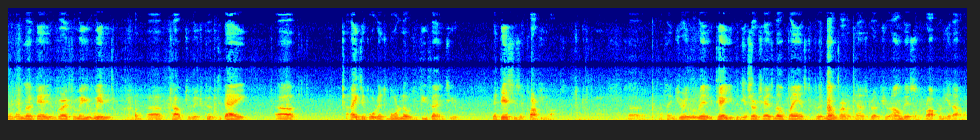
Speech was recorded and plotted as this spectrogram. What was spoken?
and, and looked at it and very familiar with it. Uh, talked to Mr. Cook today. Uh, I think it's important that the board knows a few things here. That this is a parking lot. Uh, I think Jerry will ready to tell you that the Yes. church has no plans to put no permanent kind of structure on this property at all.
